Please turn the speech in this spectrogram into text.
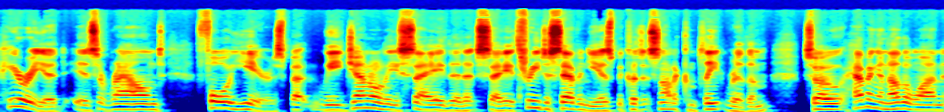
period is around four years, but we generally say that it's, say, three to seven years because it's not a complete rhythm. So having another one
